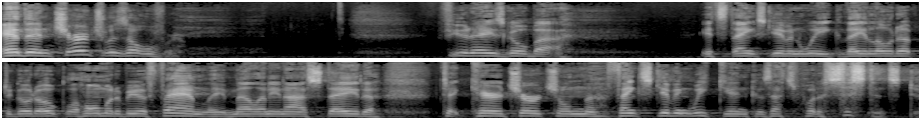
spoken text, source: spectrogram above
And then church was over. A few days go by. It's Thanksgiving week. They load up to go to Oklahoma to be with family. Melanie and I stay to take care of church on the Thanksgiving weekend because that's what assistants do.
